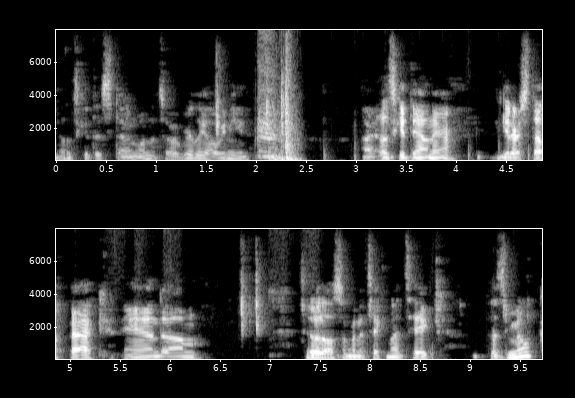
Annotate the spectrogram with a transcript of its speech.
Yeah, let's get this stone one. That's really all we need. Alright, let's get down there, get our stuff back, and um, you know what else I'm going to take? I'm going to take, does milk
